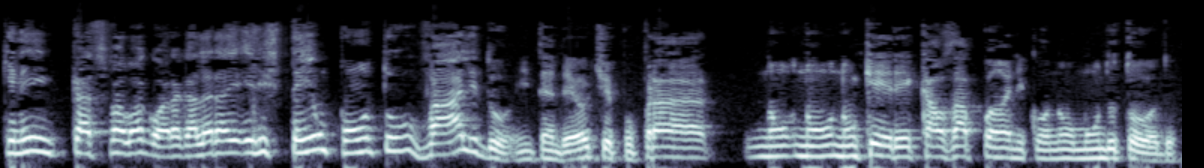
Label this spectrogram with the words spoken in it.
que nem Cássio falou agora, a galera, eles têm um ponto válido, entendeu? Tipo, pra não, não, não querer causar pânico no mundo todo.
